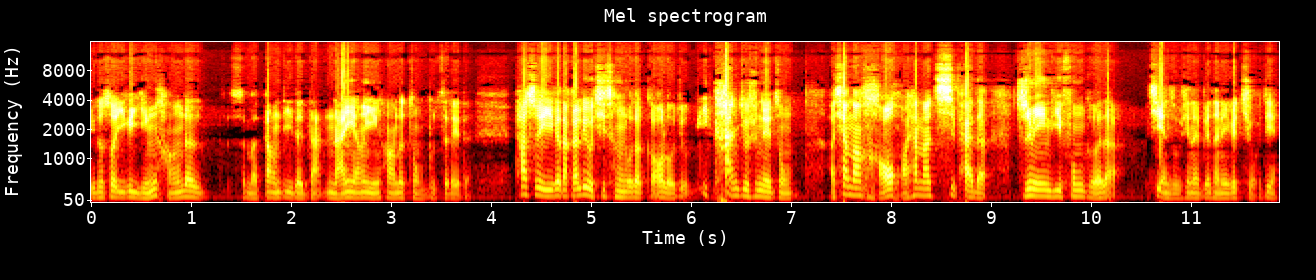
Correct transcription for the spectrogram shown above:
比如说一个银行的什么当地的南南洋银行的总部之类的。它是一个大概六七层楼的高楼，就一看就是那种啊相当豪华、相当气派的殖民地风格的。建筑现在变成了一个酒店，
